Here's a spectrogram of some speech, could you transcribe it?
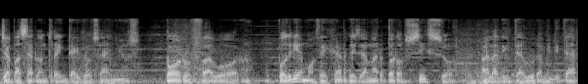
Ya pasaron 32 años. Por favor, ¿podríamos dejar de llamar proceso a la dictadura militar?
